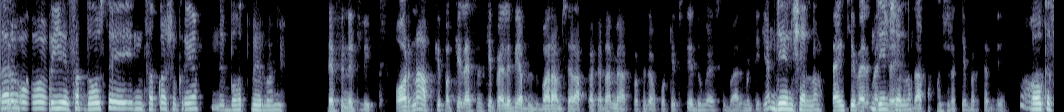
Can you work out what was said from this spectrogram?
सर अगर और ये सब दोस्त है इन सबका शुक्रिया बहुत मेहरबानी। डेफिनेटली। और ना आपके पक्के लाइसेंस के पहले भी आप दोबारा हमसे रब्ता करना मैं आपको फिर आपको टिप्स दे दूँगा इसके बारे में ठीक है? जी इनशाला थैंक यू वेरी मच आपको खुश रखे बरकत दे। ओके सर।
